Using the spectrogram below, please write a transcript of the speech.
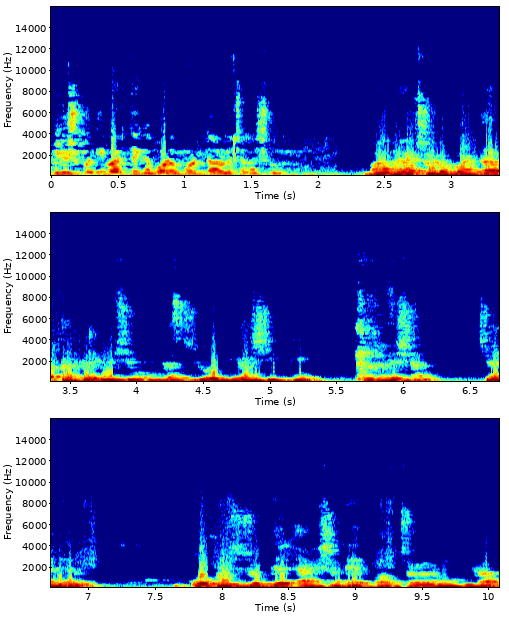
বৃহস্পতিবার থেকে বড় পর্দা আলোচনা শুরু। বাংলার ছোট পর্দা অর্থাৎ টেলিভিশন ইন্ডাস্ট্রির ঐতিহাসিক দিক টেলিভিশন চ্যানেল ও প্রযোজকদের একসাথে পথ চলার অঙ্গীকার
